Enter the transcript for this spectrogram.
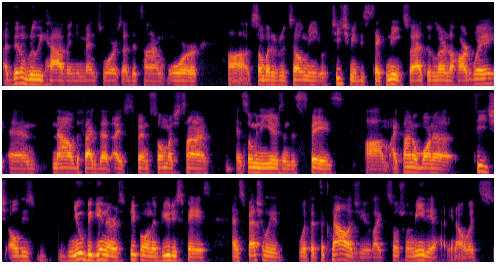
I didn't really have any mentors at the time or uh, somebody to tell me or teach me these techniques. So I had to learn the hard way. And now the fact that I spent so much time and so many years in this space, um, I kind of want to teach all these new beginners, people in the beauty space, and especially with the technology like social media, you know, it's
